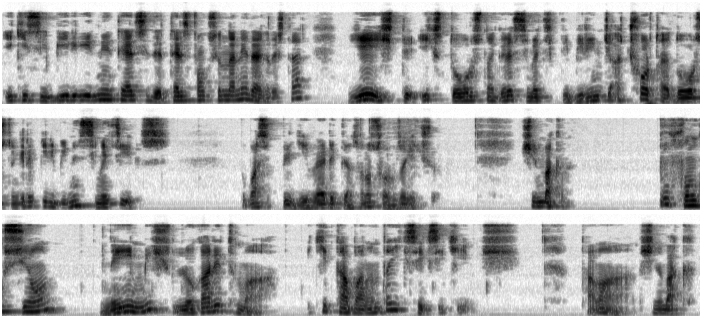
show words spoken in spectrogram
İkisi birbirinin tersidir. Ters fonksiyonlar neydi arkadaşlar? y eşittir x doğrusuna göre simetrikti. Birinci açıortay doğrusuna göre birbirinin simetriğidir. Bu basit bilgiyi verdikten sonra sorumuza geçiyorum. Şimdi bakın. Bu fonksiyon neymiş? Logaritma 2 tabanında x eksi 2'ymiş. Tamam. Şimdi bak.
